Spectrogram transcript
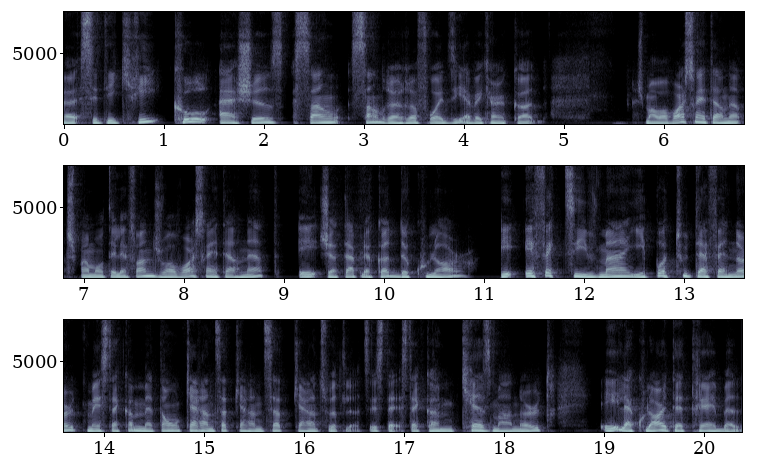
euh, c'est écrit Cool Ashes, cendre refroidie avec un code. Je m'en vais voir sur Internet. Je prends mon téléphone, je vais voir sur Internet et je tape le code de couleur. Et effectivement, il n'est pas tout à fait neutre, mais c'était comme, mettons, 47, 47, 48. C'était comme quasiment neutre. Et la couleur était très belle.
